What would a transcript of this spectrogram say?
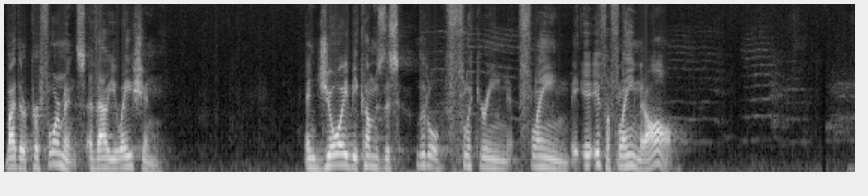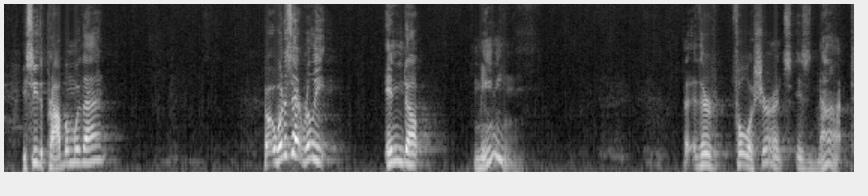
by their performance evaluation. And joy becomes this little flickering flame, if a flame at all. You see the problem with that? What does that really end up meaning? Their full assurance is not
